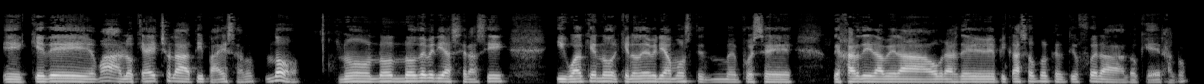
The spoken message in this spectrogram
eh, quede, bah, lo que ha hecho la tipa esa, ¿no? No, no, no, no debería ser así. Igual que no, que no deberíamos, pues, eh, dejar de ir a ver a obras de Picasso porque el tío fuera lo que era, ¿no?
